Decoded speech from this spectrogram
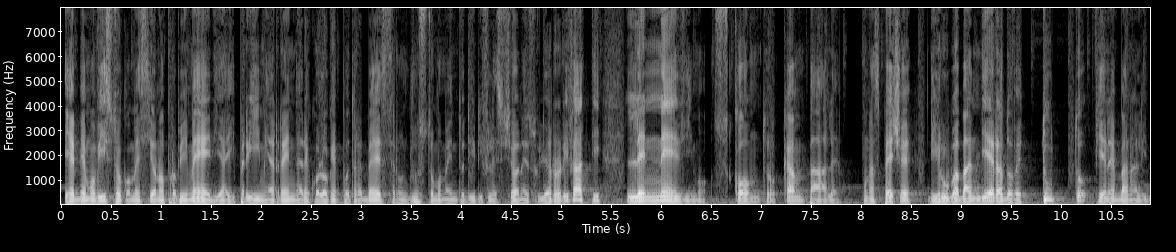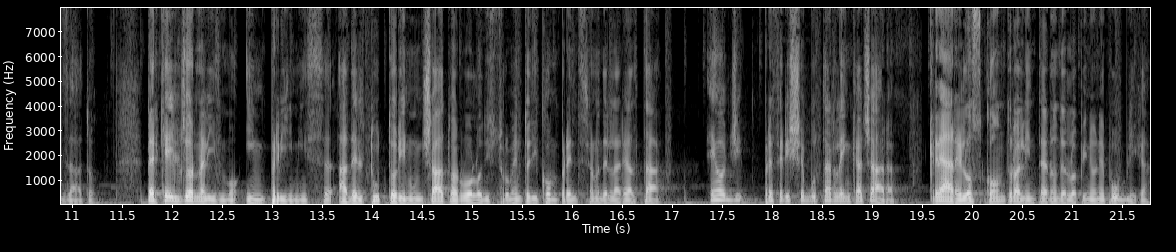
E abbiamo visto come siano proprio i media i primi a rendere quello che potrebbe essere un giusto momento di riflessione sugli errori fatti l'ennesimo scontro campale, una specie di rubabandiera dove tutto viene banalizzato. Perché il giornalismo, in primis, ha del tutto rinunciato al ruolo di strumento di comprensione della realtà e oggi preferisce buttarla in caciara, creare lo scontro all'interno dell'opinione pubblica,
